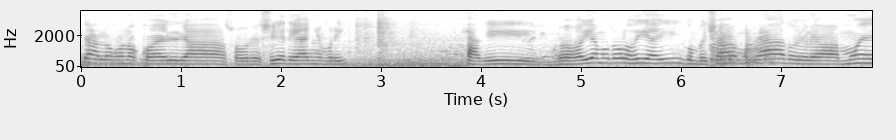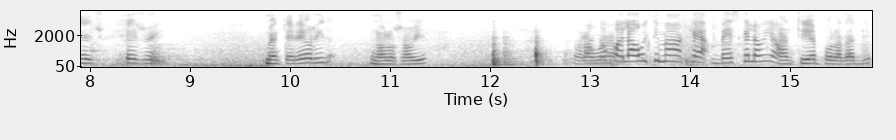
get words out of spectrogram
Ya lo conozco a él ya sobre siete años por ahí. Aquí nos veíamos todos los días ahí, conversábamos un rato, yo le daba almuerzo y eso. Y me enteré ahorita, no lo sabía. ¿Cuándo fue la última vez que lo vio? Antier por la tarde,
